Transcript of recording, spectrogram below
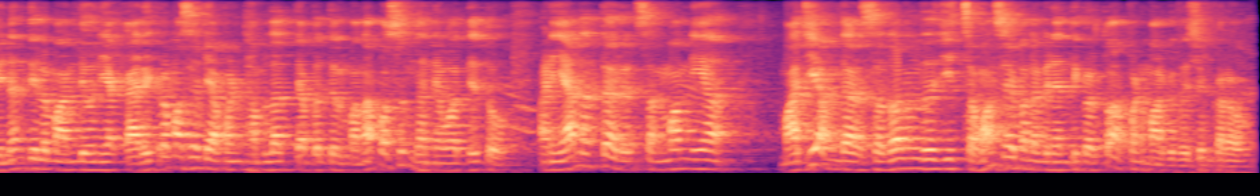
विनंतीला मान देऊन या कार्यक्रमासाठी आपण थांबलात. त्याबद्दल मनापासून धन्यवाद देतो. आणि यानंतर सन्माननीय माजी आमदार सदानंदजी चव्हाण साहेबांना विनंती करतो आपण मार्गदर्शन करावं.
